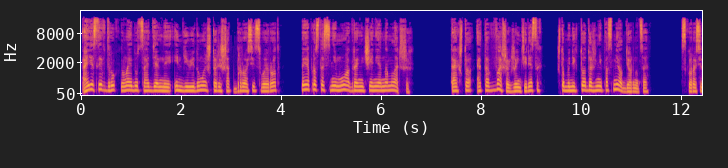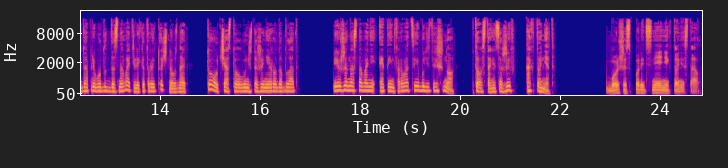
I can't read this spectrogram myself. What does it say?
А если вдруг найдутся отдельные индивидуумы, что решат бросить свой род, то я просто сниму ограничения на младших. Так что это в ваших же интересах, чтобы никто даже не посмел дернуться. Скоро сюда прибудут дознаватели, которые точно узнают, кто участвовал в уничтожении рода Блад. И уже на основании этой информации будет решено, кто останется жив, а кто нет. Больше спорить с ней никто не стал.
